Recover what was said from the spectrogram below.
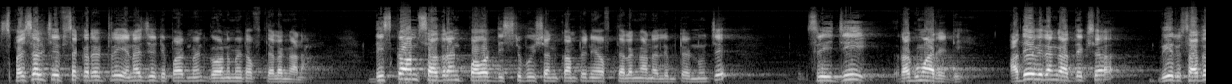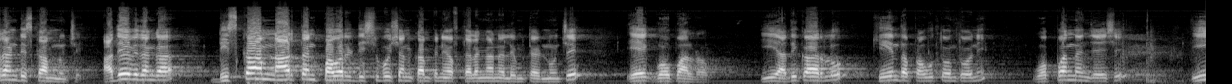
special chief secretary energy department government of Telangana discom southern power distribution company of Telangana limited నుంచి శ్రీ జి రఘుమారెడ్డి అదేవిధంగా అధ్యక్ష వీరు సదరన్ డిస్కామ్ నుంచి అదేవిధంగా discom northern power distribution company of Telangana limited నుంచి ఏ గోపాలరావు. ఈ అధికారులు కేంద్ర ప్రభుత్వంతో ఒప్పందం చేసి ఈ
